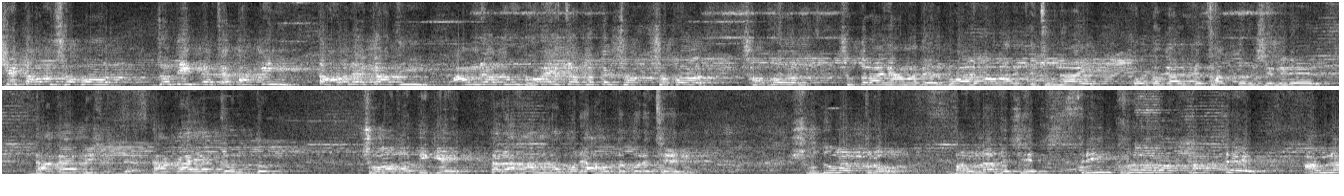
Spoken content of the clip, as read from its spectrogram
সেটাও সফল যদি বেঁচে থাকি তাহলে কাজী, আমরা উভয় জগতে সব সফল সফল, সুতরাং আমাদের ভয় পাওয়ার কিছু নাই। গতকালকে ছাত্র শিবিরের ঢাকা ঢাকায় একজন সভাপতিকে তারা হামলা করে আহত করেছেন। শুধুমাত্র বাংলাদেশের শৃঙ্খলা রক্ষার্থে আমরা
